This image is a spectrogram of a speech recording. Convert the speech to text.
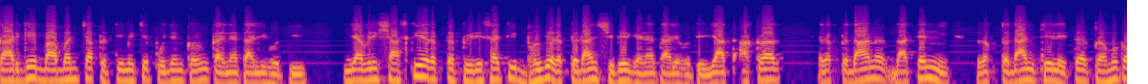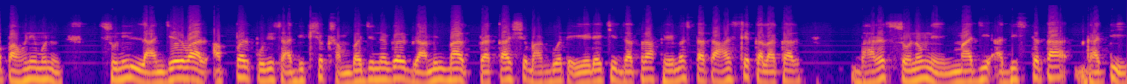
गाडगे बाबांच्या प्रतिमेचे पूजन करून करण्यात आली होती. यावेळी शासकीय रक्तपेढीसाठी भव्य रक्तदान शिबिर घेण्यात आले होते. यात अकरा रक्तदान दात्यांनी रक्तदान केले. तर प्रमुख पाहुणे म्हणून सुनील लांजेवार अप्पर पोलीस अधीक्षक संभाजीनगर ग्रामीण भाग प्रकाश भागवत येड्याची जत्रा फेमस तथा हास्य कलाकार भारत सोनवणे माजी अधिष्ठता घाटी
